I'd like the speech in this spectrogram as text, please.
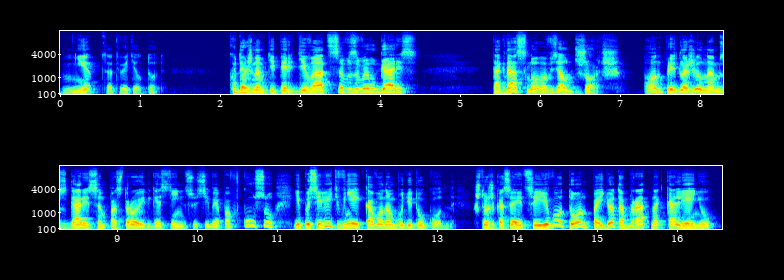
Нет, ответил тот. Куда же нам теперь деваться? взвыл Гаррис. Тогда слово взял Джордж. Он предложил нам с Гаррисом построить гостиницу себе по вкусу и поселить в ней кого нам будет угодно. Что же касается его, то он пойдет обратно к оленю.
